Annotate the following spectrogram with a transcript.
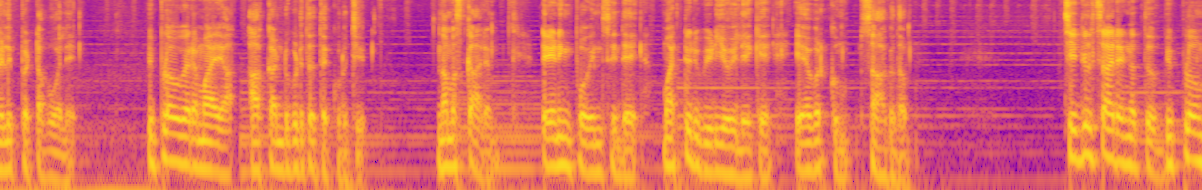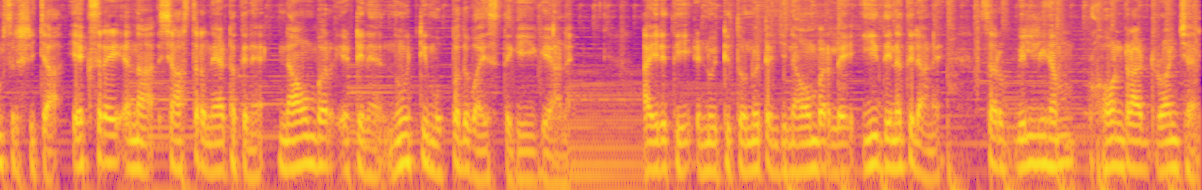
വെളിപ്പെട്ട പോലെ. വിപ്ലവകരമായ ആ കണ്ടുപിടുത്തത്തെക്കുറിച്ച്. നമസ്കാരം. ടേണിംഗ് പോയിന്റ്സിന്റെ മറ്റൊരു വീഡിയോയിലേക്ക് ഏവർക്കും സ്വാഗതം. ചികിത്സാ രംഗത്ത് വിപ്ലവം സൃഷ്ടിച്ച എക്സ്റേ എന്ന ശാസ്ത്ര നേട്ടത്തിന് നവംബർ എട്ടിന് നൂറ്റി മുപ്പത് വയസ്സ് തികയുകയാണ്. ആയിരത്തി എണ്ണൂറ്റി തൊണ്ണൂറ്റഞ്ച് നവംബറിലെ ഈ ദിനത്തിലാണ് സർ വില്യം ഹോൺറാഡ് റോഞ്ചൻ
